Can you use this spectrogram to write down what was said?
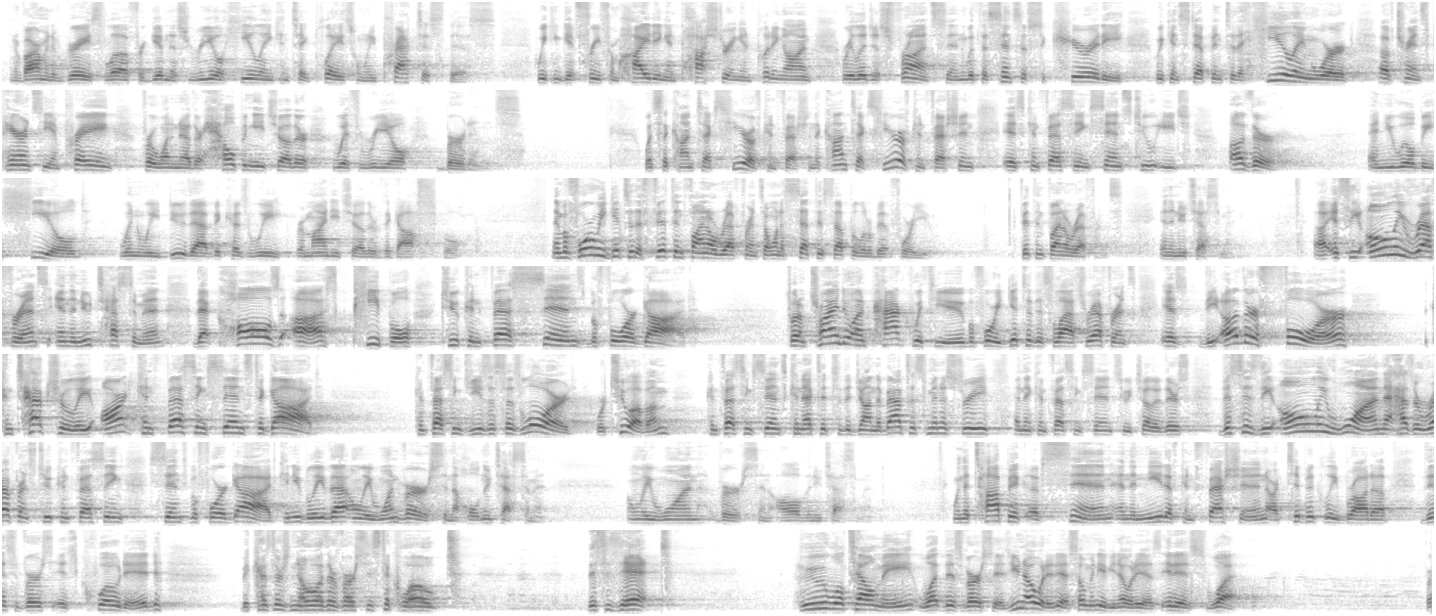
An environment of grace, love, forgiveness, real healing can take place when we practice this. We can get free from hiding and posturing and putting on religious fronts. And with a sense of security, we can step into the healing work of transparency and praying for one another, helping each other with real burdens. What's the context here of confession? The context here of confession is confessing sins to each other. And you will be healed when we do that because we remind each other of the gospel. And before we get to the fifth and final reference, I want to set this up a little bit for you. Fifth and final reference in the New Testament. Uh, it's the only reference in the New Testament that calls us, people, to confess sins before God. So, what I'm trying to unpack with you before we get to this last reference is the other four contextually aren't confessing sins to God. Confessing Jesus as Lord were two of them. Confessing sins connected to the John the Baptist ministry, and then confessing sins to each other. There's, this is the only one that has a reference to confessing sins before God. Can you believe that? Only one verse in the whole New Testament. Only one verse in all of the New Testament. When the topic of sin and the need of confession are typically brought up, this verse is quoted because there's no other verses to quote. This is it. Who will tell me what this verse is? You know what it is. So many of you know what it is. It is what?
